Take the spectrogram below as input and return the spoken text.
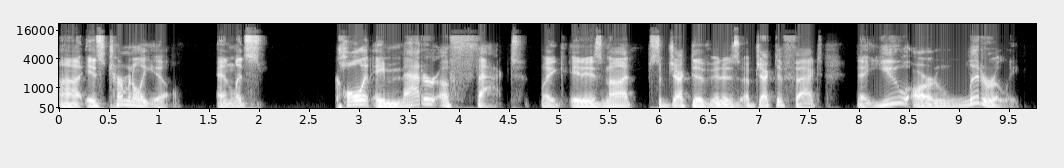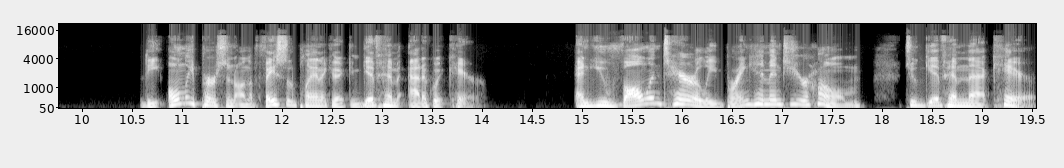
uh, is terminally ill. And let's call it a matter of fact. Like it is not subjective, it is objective fact that you are literally the only person on the face of the planet that can give him adequate care. And you voluntarily bring him into your home to give him that care.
